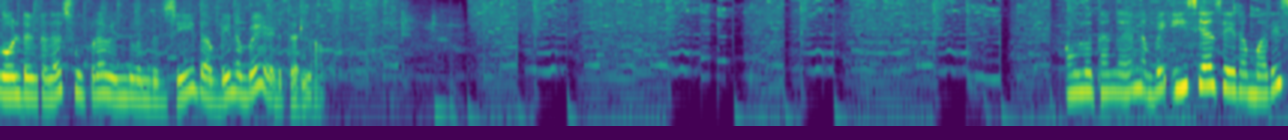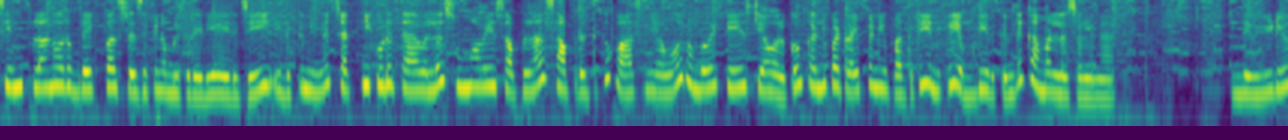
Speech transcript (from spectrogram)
கோல்டன் கலர் சூப்பராக வெந்து வந்துருச்சு. இதை அப்படியே நம்ம எடுத்துடலாம். அவ்வளோதாங்க நம்ம ஈஸியாக செய்கிற மாதிரி சிம்பிளான ஒரு பிரேக்ஃபாஸ்ட் ரெசிபி நம்மளுக்கு ரெடி ஆகிடுச்சு இதுக்கு நீங்கள் சட்னி கூட தேவையில்ல சும்மாவே சாப்பிட்லாம். சாப்பிட்றதுக்கு வாசனையாகவும் ரொம்பவே டேஸ்டியாகவும் இருக்கும். கண்டிப்பாக ட்ரை பண்ணி பார்த்துட்டு எனக்கு எப்படி இருக்குன்ட்டு கமெண்டில் சொல்லுங்கள் இந்த வீடியோ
